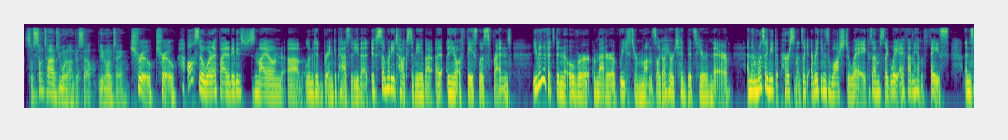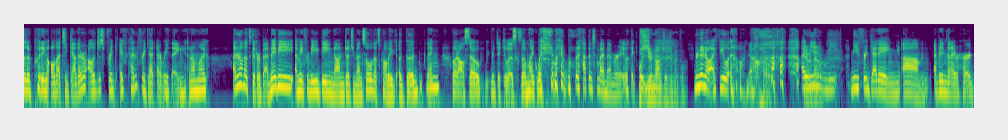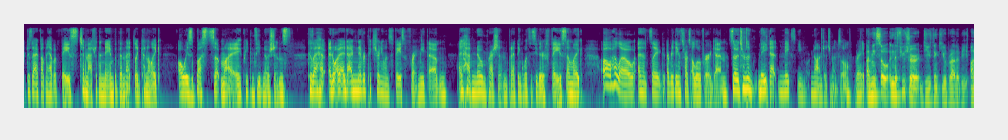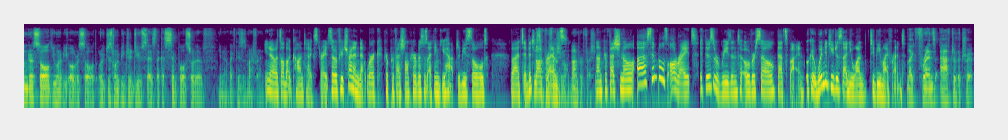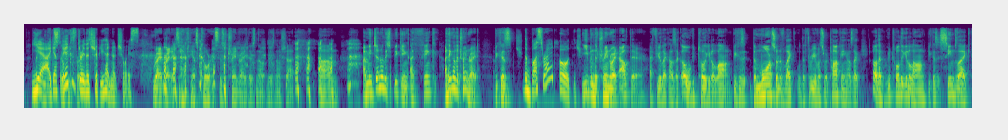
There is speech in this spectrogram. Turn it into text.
So sometimes you want to undersell. Do you know what I'm saying? True, true. Also, what I find, and maybe this is just my own um, limited brain capacity, that if somebody talks to me about a, you know a faceless friend, even if it's been over a matter of weeks or months, like I'll hear tidbits here and there. And then once I meet the person, it's like everything's washed away because I'm just like, wait, I finally have a face. And instead of putting all that together, I'll just I kind of forget everything. And I'm like, I don't know if that's good or bad. Maybe, I mean, for me being non judgmental, that's probably a good thing, but also ridiculous because I'm like, wait, my, what happened to my memory? Like, What, you're non judgmental? no, no, no. I feel it. Oh no. I Oh, mean no. me me forgetting um everything that I heard because I finally have a face to match with the name, but then that like kind of like always busts up my preconceived notions because I have I don't I, I never picture anyone's face before I meet them. I have no impression, but I think once I see their face, I'm like, oh hello, and it's like everything starts all over again. So in terms of make that makes me more non-judgmental, right? I mean, so in the future, do you think you'd rather be undersold, you want to be oversold, or you just want to be introduced as like a simple sort of, you know, like this is my friend? you know, it's all about context, right? So if you're trying to network for professional purposes, I think you have to be sold. But if it's just friends, Non-professional, non-professional. non-professional, uh, simple's all right. If there's a reason to oversell, that's fine. Okay, when did you decide you wanted to be my friend? like friends after the trip. Like, yeah, I guess guess during the trip you had no choice. Right, right, exactly. I was coerced. There's a train ride. There's no, there's no shot. Um, I mean, generally speaking, I think, I think on the train ride because The bus ride? Oh, the even the train ride out there, I feel like I was like, oh, we could totally get along because the more sort of like the three of us were talking, I was like, oh, like we could totally get along because it seems like.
